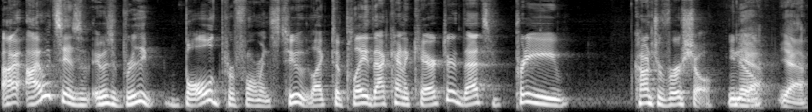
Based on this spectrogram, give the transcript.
I, I would say it was a, it was a really bold performance too. Like to play that kind of character, that's pretty controversial, you know? Yeah, yeah,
